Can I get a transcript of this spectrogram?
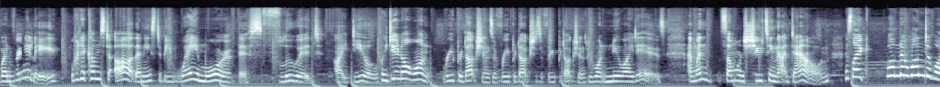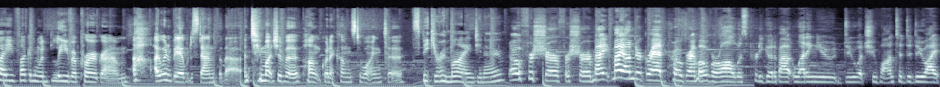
When really, when it comes to art, there needs to be way more of this fluid ideal. We do not want reproductions of reproductions of reproductions. We want new ideas. And when someone's shooting that down, it's like, well, no wonder why you fucking would leave a program. Ugh, I wouldn't be able to stand for that. I'm too much of a punk when it comes to wanting to speak your own mind, you know? Oh, for sure, for sure. My my undergrad program overall was pretty good about letting you do what you wanted to do. I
